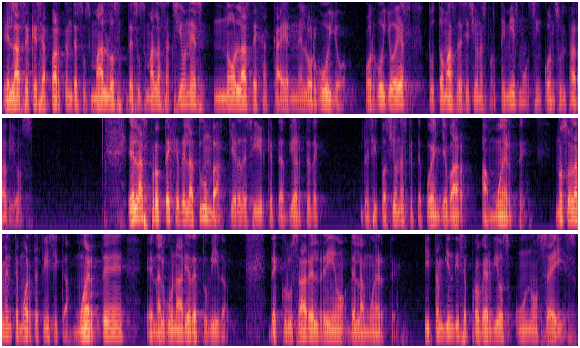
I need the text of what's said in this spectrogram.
Él hace que se aparten de sus malos, de sus malas acciones, no las deja caer en el orgullo. Orgullo es tú tomas decisiones por ti mismo sin consultar a Dios. Él las protege de la tumba, quiere decir que te advierte de, de situaciones que te pueden llevar a muerte. No solamente muerte física, muerte en algún área de tu vida, de cruzar el río de la muerte. Y también dice Proverbios 1.6,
